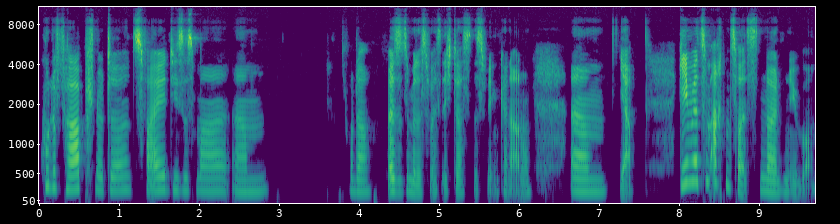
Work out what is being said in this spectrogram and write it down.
coole Farbschnitte, zwei dieses Mal. Ähm, oder, also zumindest weiß ich das, deswegen keine Ahnung. Ähm, ja, gehen wir zum 28.09. über.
